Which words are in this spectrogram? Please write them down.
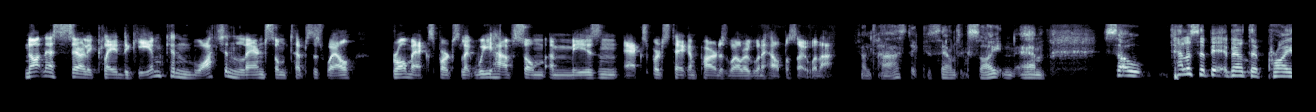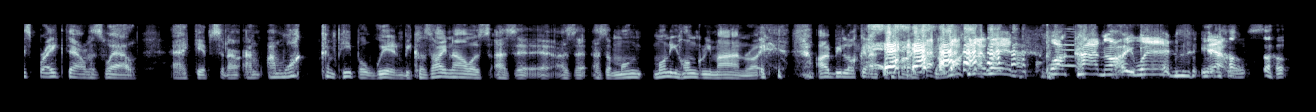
not necessarily played the game can watch and learn some tips as well from experts. Like we have some amazing experts taking part as well who are going to help us out with that. Fantastic. It sounds exciting. Um, so tell us a bit about the prize breakdown as well, uh, Gibson, and, and what can people win? Because I know as as a as a as a money hungry man, right? I'd be looking at the price. what can I win? What can I win? You yeah. Know? So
